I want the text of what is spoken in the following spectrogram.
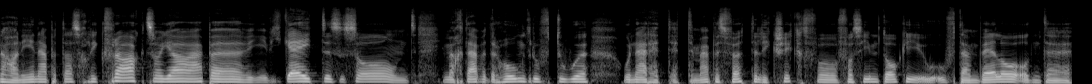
dann habe ich ihn eben das ein bisschen gefragt, so, ja, eben, wie, wie geht das und so. Und ich möchte eben den Hunger drauf tun. Und er hat, hat ihm eben ein Foto geschickt von, von seinem Doggy auf dem Velo. Und äh,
